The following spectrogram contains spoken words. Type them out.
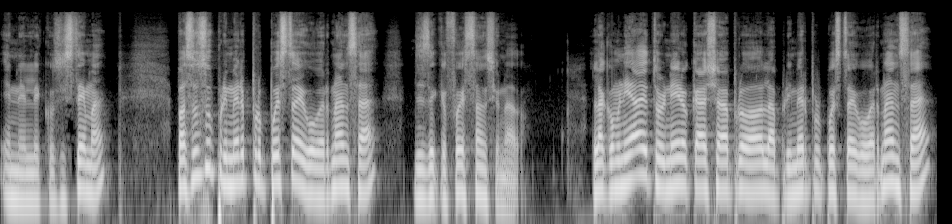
en el ecosistema pasó su primer propuesta de gobernanza desde que fue sancionado. La comunidad de Tornado Cash ha aprobado la primera propuesta de gobernanza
